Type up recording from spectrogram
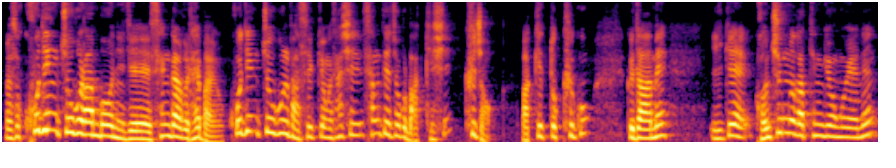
그래서 코딩 쪽을 한번 이제 생각을 해봐요. 코딩 쪽을 봤을 경우 사실 상대적으로 마켓이 크죠. 마켓도 크고 그 다음에 이게 건축물 같은 경우에는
